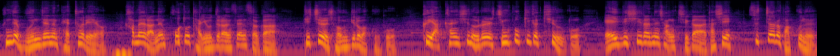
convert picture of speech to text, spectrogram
근데 문제는 배터리예요. 카메라는 포토 다이오드라는 센서가 빛을 전기로 바꾸고 그 약한 신호를 증폭기가 키우고 ADC라는 장치가 다시 숫자로 바꾸는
